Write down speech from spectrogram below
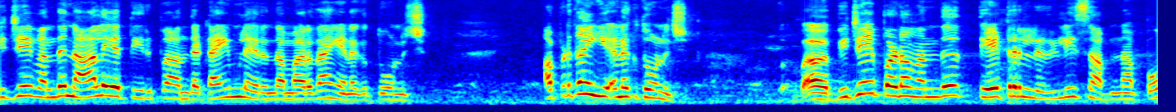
விஜய் வந்து நாளைய தீர்ப்பு அந்த டைமில் இருந்த மாதிரி தான் எனக்கு தோணுச்சு. அப்படி தான் எனக்கு தோணுச்சு. விஜய் படம் வந்து தேட்டரில் ரிலீஸ் ஆனப்போ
